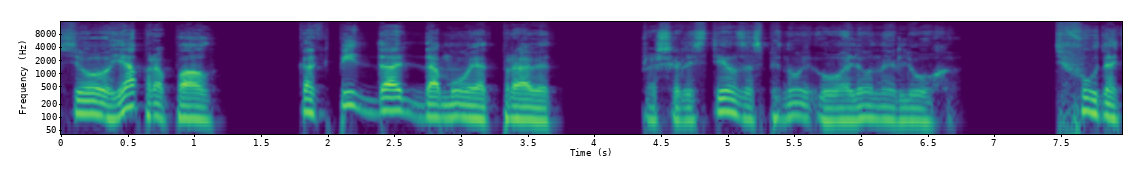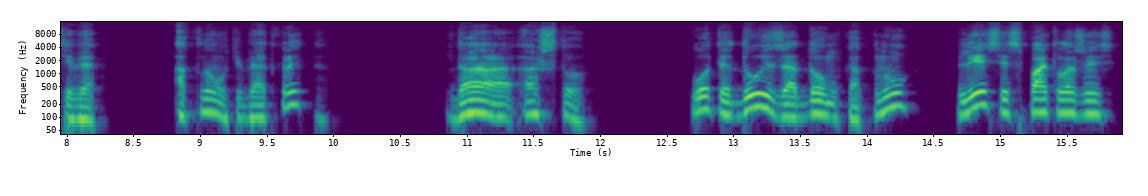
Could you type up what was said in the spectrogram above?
Все, я пропал. Как пить дать, домой отправят. Прошелестел за спиной у Алены Леха. Тьфу на тебя! Окно у тебя открыто? Да, а что? Вот иду и за дом к окну, лезь и спать ложись.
